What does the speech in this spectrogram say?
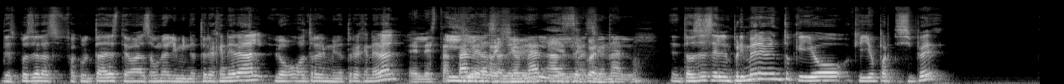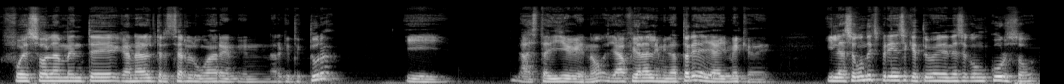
después de las facultades te vas a una eliminatoria general, luego otra eliminatoria general. El estatal, el regional y el nacional, ¿no? Entonces, el primer evento que yo, que yo participé fue solamente ganar el tercer lugar en, arquitectura y hasta ahí llegué, ¿no? Ya fui a la eliminatoria y ahí me quedé. Y la segunda experiencia que tuve en ese concurso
